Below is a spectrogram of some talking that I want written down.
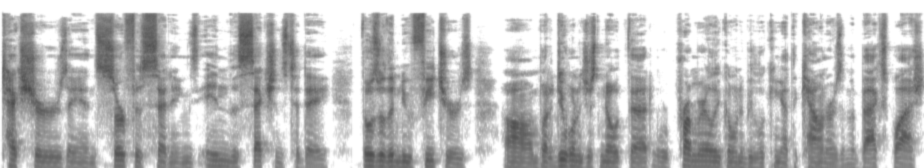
textures and surface settings in the sections today. Those are the new features, um, but I do want to just note that we're primarily going to be looking at the counters and the backsplash.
